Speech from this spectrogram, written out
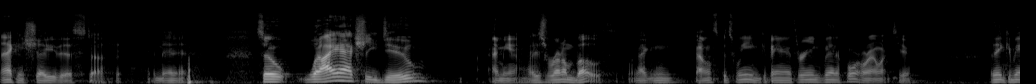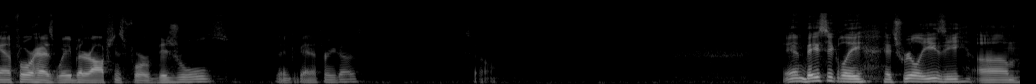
I can show you this stuff in a minute. So what I actually do, I mean, I just run them both. And I can bounce between Kibana 3 and Kibana 4 when I want to. I think Kibana 4 has way better options for visuals than Kibana 3 does. So, and basically, it's really easy. Um,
